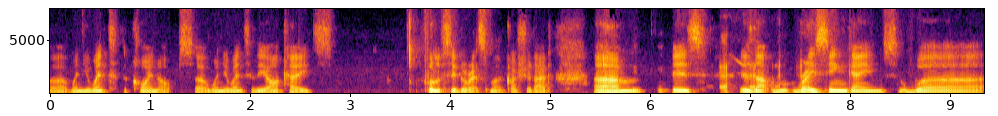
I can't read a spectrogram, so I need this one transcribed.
uh, when you went to the coin ops, uh, when you went to the arcades, full of cigarette smoke, I should add, um, is is that racing games were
